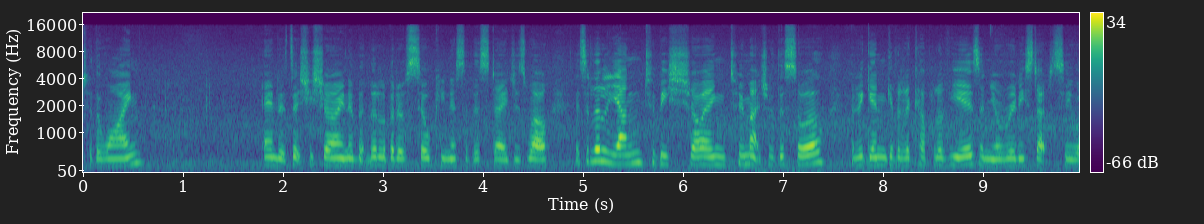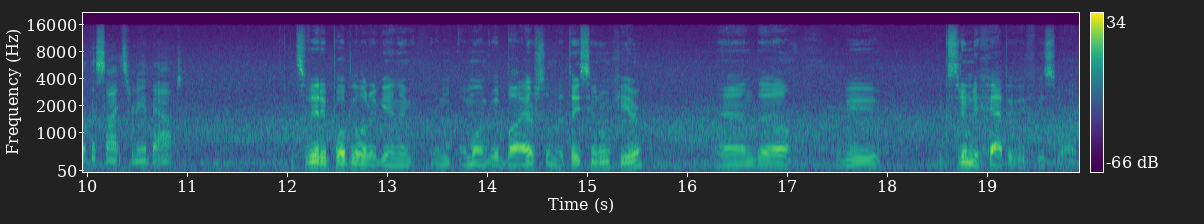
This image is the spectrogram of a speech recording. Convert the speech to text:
to the wine, and it's actually showing a bit, little bit of silkiness at this stage as well. It's a little young to be showing too much of the soil, but again, give it a couple of years and you'll really start to see what the site's really about. It's very popular again among the buyers in the tasting room here, and uh, we're extremely happy with this wine.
